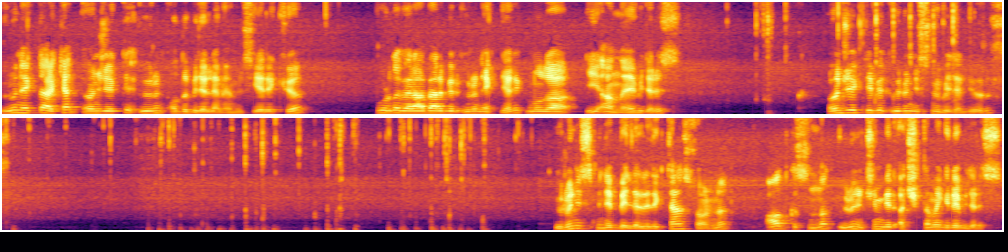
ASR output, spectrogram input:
Ürün eklerken öncelikle ürün adı belirlememiz gerekiyor. Burada beraber bir ürün ekleyerek bunu daha iyi anlayabiliriz. Öncelikle bir ürün ismi belirliyoruz. Ürün ismini belirledikten sonra alt kısımdan ürün için bir açıklama girebiliriz.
